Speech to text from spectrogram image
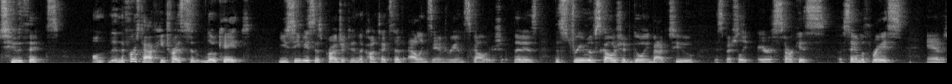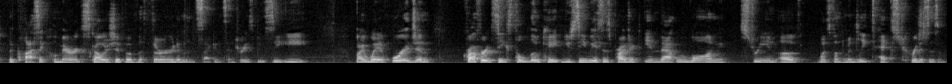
two things. On, in the first half, he tries to locate Eusebius's project in the context of Alexandrian scholarship. That is, the stream of scholarship going back to especially Aristarchus of Samothrace and the classic Homeric scholarship of the third and then second centuries BCE. By way of origin, Crawford seeks to locate Eusebius's project in that long stream of what's fundamentally text criticism.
